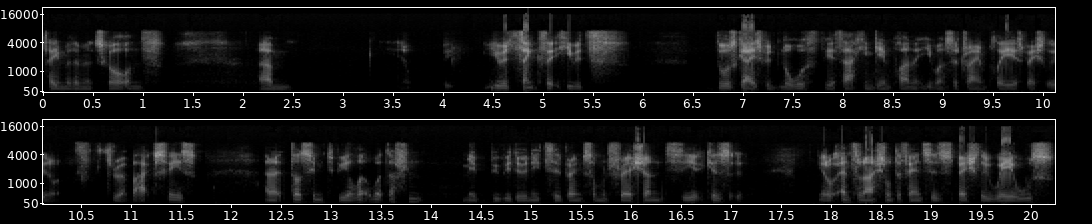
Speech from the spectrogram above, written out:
time with them in Scotland. Um, you know, you would think that he would those guys would know the attacking game plan that he wants to try and play, especially you know, through a backs phase. And it does seem to be a little bit different. Maybe we do need to bring someone fresh in to see it because, you know, international defences, especially Wales,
